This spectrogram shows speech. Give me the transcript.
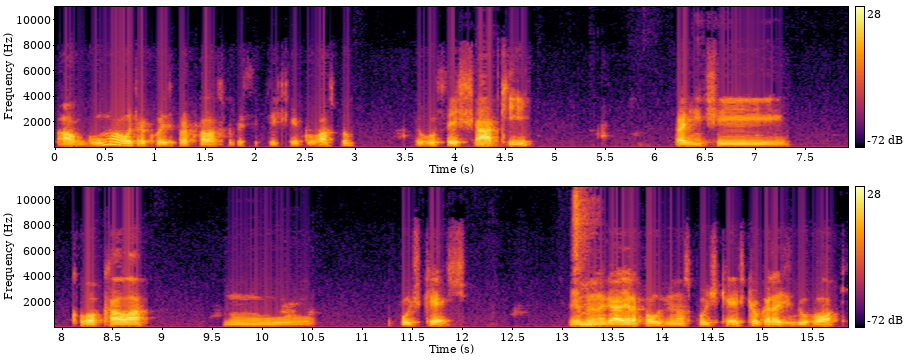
alguma outra coisa para falar sobre esse clichê gospel, eu vou fechar aqui pra gente colocar lá no, podcast. Lembrando Sim. a galera para ouvir o nosso podcast, que é o Garagem do Rock.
